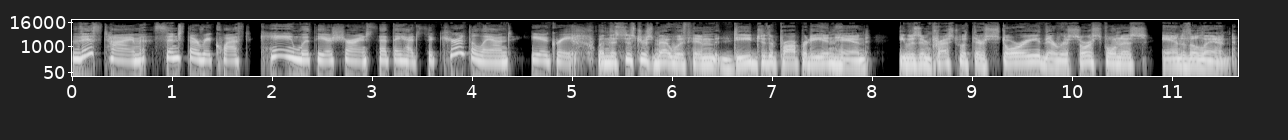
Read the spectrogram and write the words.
This time, since their request came with the assurance that they had secured the land, he agreed. When the sisters met with him, deed to the property in hand, he was impressed with their story, their resourcefulness, and the land.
